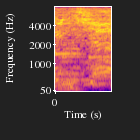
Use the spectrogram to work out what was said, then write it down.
Yeah.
